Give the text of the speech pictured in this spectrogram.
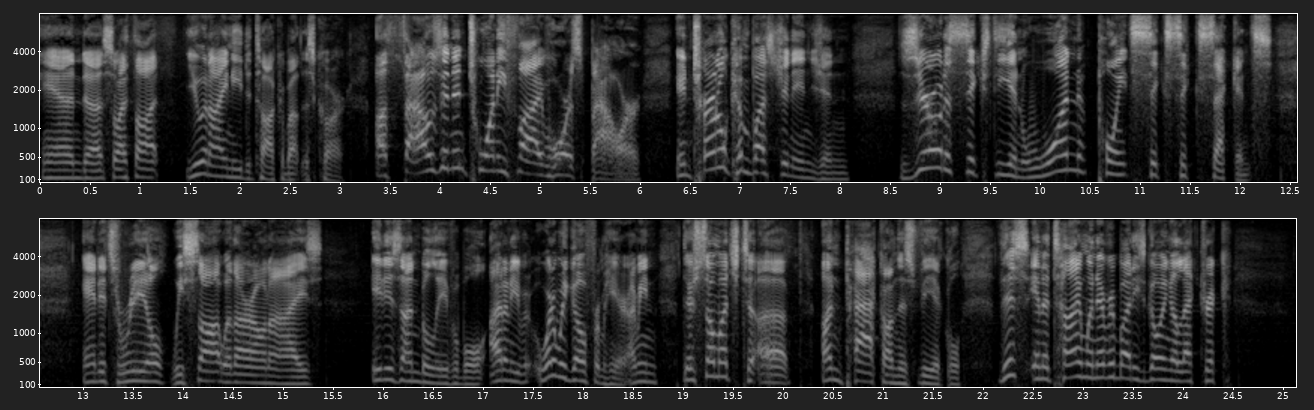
And uh, so I thought you and I need to talk about this car. A 1,025 horsepower internal combustion engine, 0 to 60 in 1.66 seconds and it's real. We saw it with our own eyes. It is unbelievable. I don't even. Where do we go from here? I mean, there's so much to uh, unpack on this vehicle. This in a time when everybody's going electric.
